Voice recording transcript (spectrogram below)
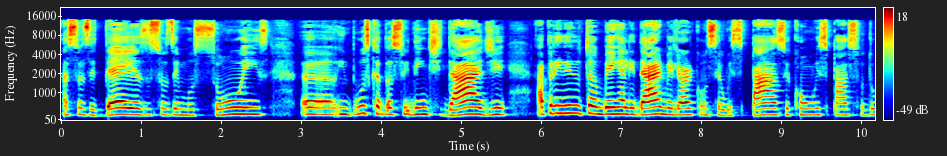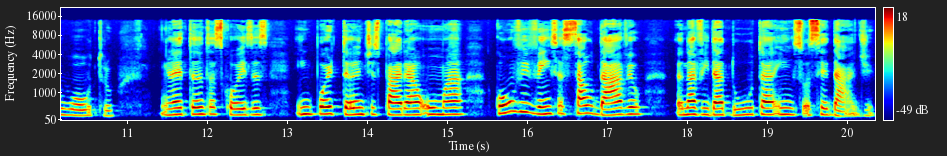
as suas ideias, as suas emoções, em busca da sua identidade, aprendendo também a lidar melhor com o seu espaço e com o espaço do outro. Né? Tantas coisas importantes para uma convivência saudável na vida adulta e em sociedade.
